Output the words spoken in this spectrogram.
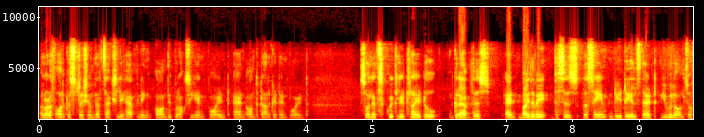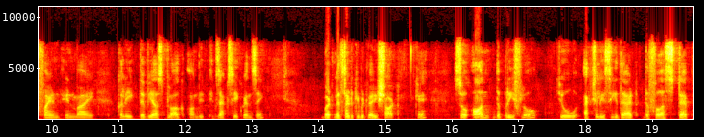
a lot of orchestration that's actually happening on the proxy endpoint and on the target endpoint. So let's quickly try to grab this. And by the way, this is the same details that you will also find in my colleague Divya's blog on the exact sequencing. But let's try to keep it very short. Okay. So on the pre-flow, you actually see that the first step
